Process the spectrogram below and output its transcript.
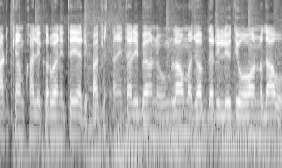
આઠ કેમ્પ ખાલી કરવાની તૈયારી. પાકિસ્તાની તાલિબાનોની હુમલાઓમાં જવાબદારી લીધી હોવાનો દાવો.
